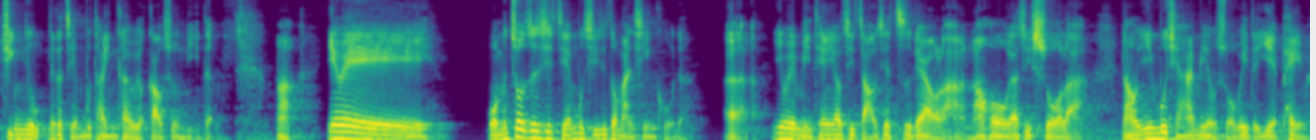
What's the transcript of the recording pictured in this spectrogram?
进入那个节目，他应该有告诉你的啊。因为我们做这些节目其实都蛮辛苦的，呃，因为每天要去找一些资料啦，然后要去说啦，然后因为目前还没有所谓的业配嘛，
